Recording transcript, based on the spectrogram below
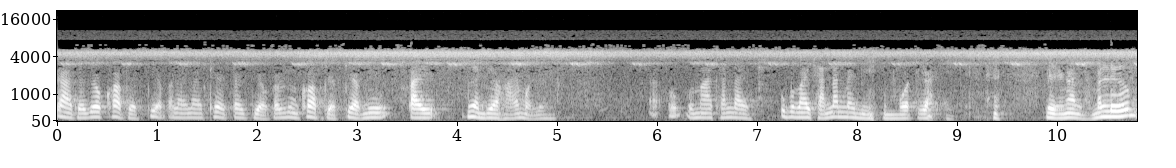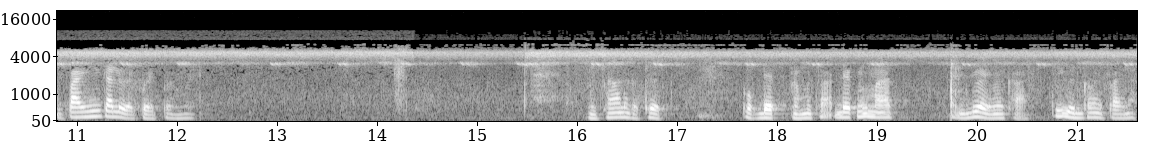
กล้าจะยกข้อเปรียบเทียบอะไรอะไรเทศไปเกี่ยวกับเรื่องข้อเปรียบเทียบนี้ไปเงื่อนเดียวหายหมดเลยอุปมาชั้นใดอุปมาชั้นนั้นไม่มีหมดเลยเลยอย่างนั้นมันลืมไปก็เลยเปิดเปิงเลยมีช้านี่ก็เทศพวกเด็กธรรมช้าเด็กนี่มาเรื่อยไม่ขาดที่อื่นก็ไม่ไปนะ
